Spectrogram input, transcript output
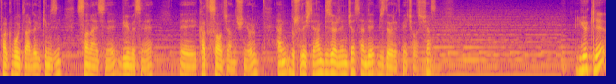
farklı boyutlarda ülkemizin sanayisine, büyümesine, katkı sağlayacağını düşünüyorum. Hem bu süreçte hem biz öğreneceğiz hem de biz de öğretmeye çalışacağız. YÖK'le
